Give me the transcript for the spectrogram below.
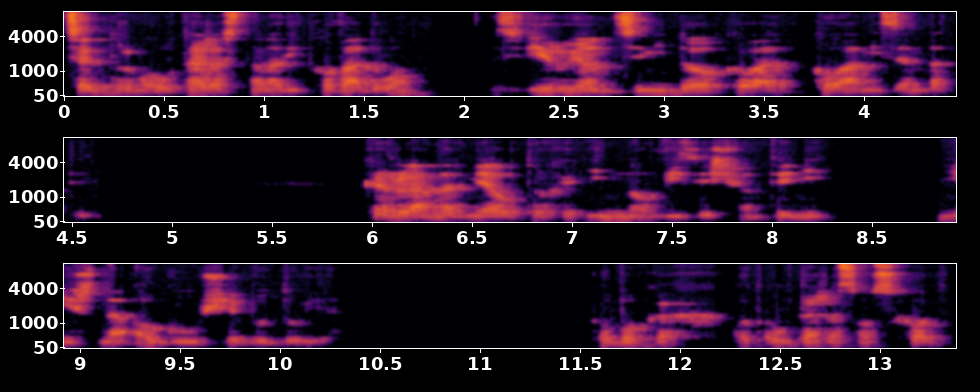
Centrum ołtarza stanowi kowadło z wirującymi dookoła kołami zębatymi. Kerlaner miał trochę inną wizję świątyni, niż na ogół się buduje. Po bokach od ołtarza są schody.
